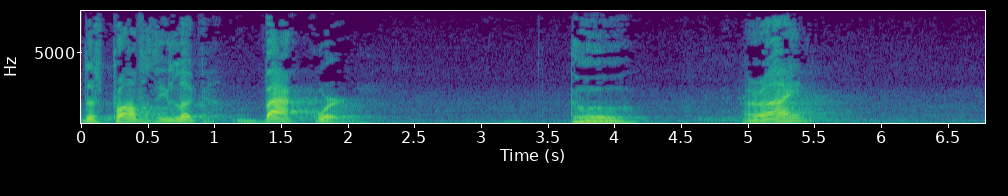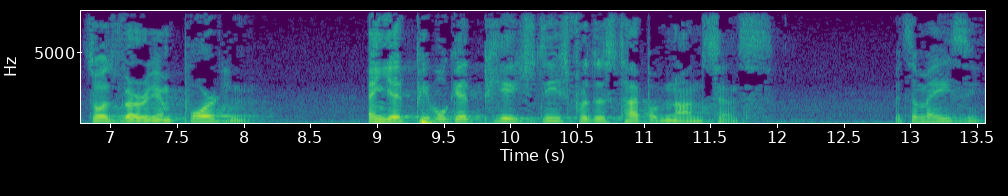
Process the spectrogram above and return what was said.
does prophecy look backward. Duh. Alright? So it's very important. And yet people get PhDs for this type of nonsense. It's amazing.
